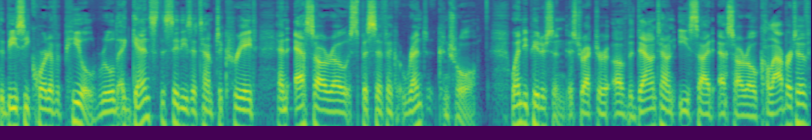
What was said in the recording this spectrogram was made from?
the BC Court of Appeal ruled against the city's attempt to create an SRO specific rent control. Wendy Peterson is director of the Downtown Eastside SRO Collaborative.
